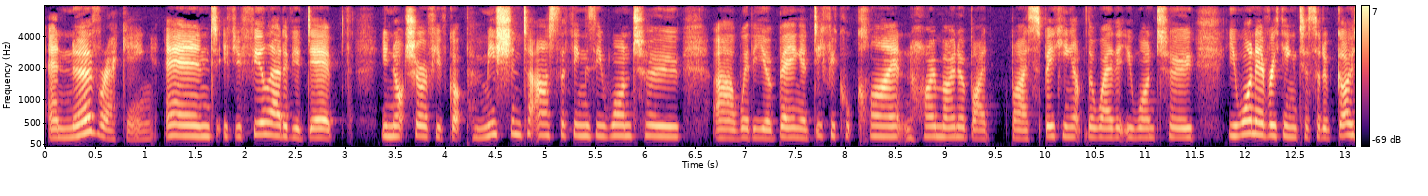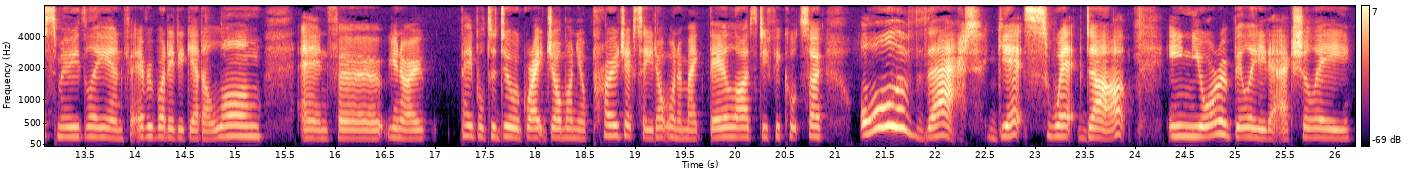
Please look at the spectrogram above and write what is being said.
and nerve-wracking. And if you feel out of your depth you're not sure if you've got permission to ask the things you want to uh, whether you're being a difficult client and homeowner by by speaking up the way that you want to. You want everything to sort of go smoothly and for everybody to get along and for, you know, people to do a great job on your project, so you don't want to make their lives difficult. So, all of that gets swept up in your ability to actually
